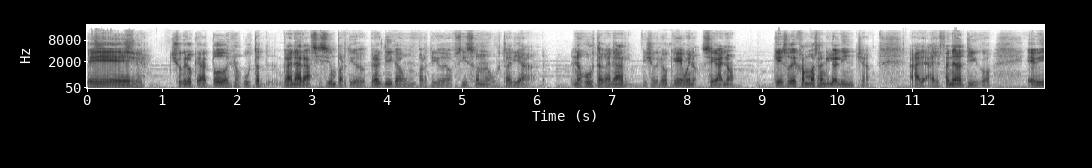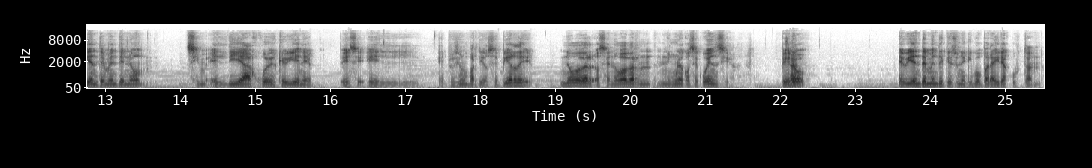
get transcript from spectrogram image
Eh, Yo creo que a todos nos gusta ganar, así sea un partido de práctica, un partido de off-season, nos gustaría, nos gusta ganar y yo creo que, bueno, se ganó. Que eso deja más tranquilo al hincha, al, al fanático. Evidentemente no, si el día jueves que viene ese, el, el próximo partido se pierde, no va a haber, o sea, no va a haber ninguna consecuencia. Pero Claro. evidentemente que es un equipo para ir ajustando.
